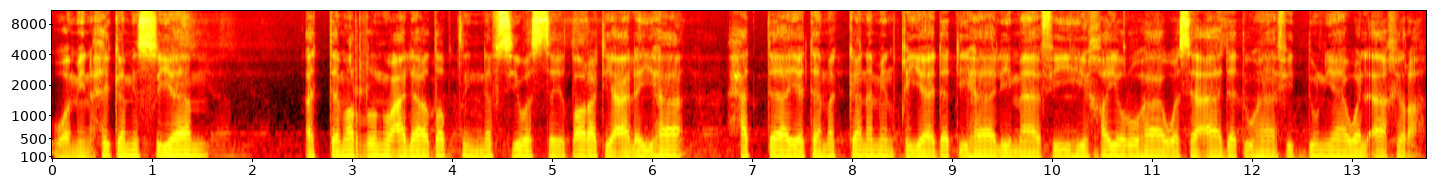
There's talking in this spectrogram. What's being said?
ومن حكم الصيام التمرن على ضبط النفس والسيطرة عليها حتى يتمكن من قيادتها لما فيه خيرها وسعادتها في الدنيا والآخرة.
